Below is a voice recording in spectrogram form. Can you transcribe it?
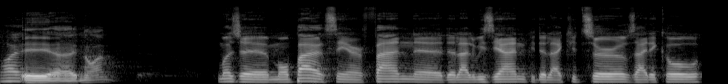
Ouais. Et euh, Noam, Moi, je, mon père, c'est un fan euh, de la Louisiane puis de la culture Zydeco.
